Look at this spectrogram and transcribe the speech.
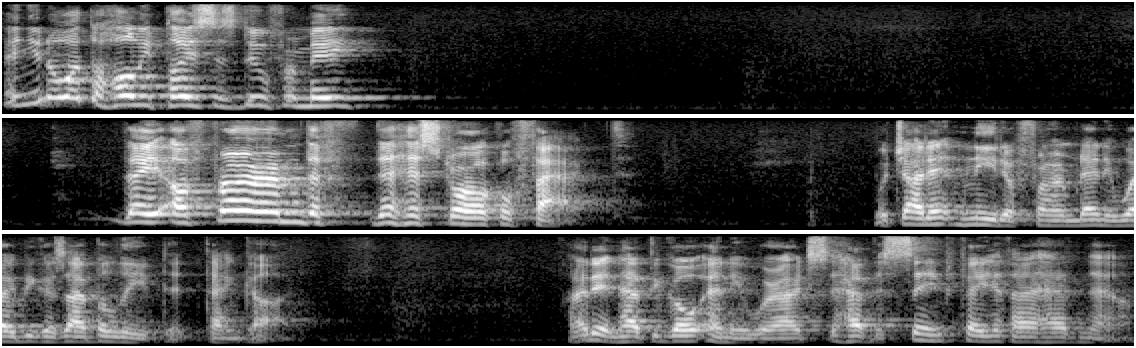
And you know what the holy places do for me? They affirm the, the historical fact, which I didn't need affirmed anyway because I believed it, thank God. I didn't have to go anywhere. I just have the same faith I have now.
